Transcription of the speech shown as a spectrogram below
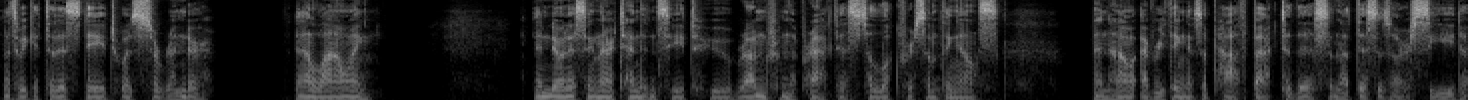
as we get to this stage was surrender and allowing and noticing our tendency to run from the practice to look for something else, and how everything is a path back to this, and that this is our seed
